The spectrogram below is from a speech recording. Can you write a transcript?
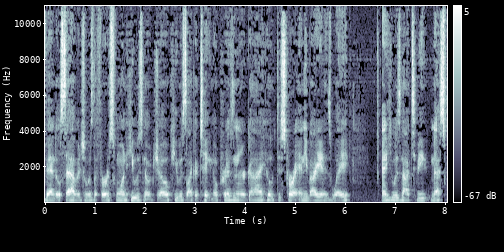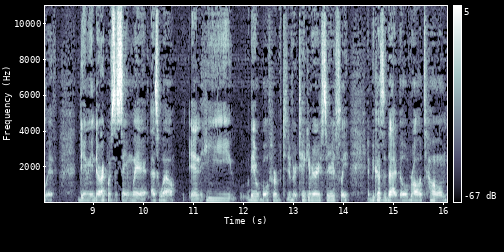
Vandal Savage was the first one. He was no joke. He was like a take no prisoner guy. He'll destroy anybody in his way, and he was not to be messed with. Damien Darhk was the same way as well, and he they were both were taken very seriously, and because of that, the overall tone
